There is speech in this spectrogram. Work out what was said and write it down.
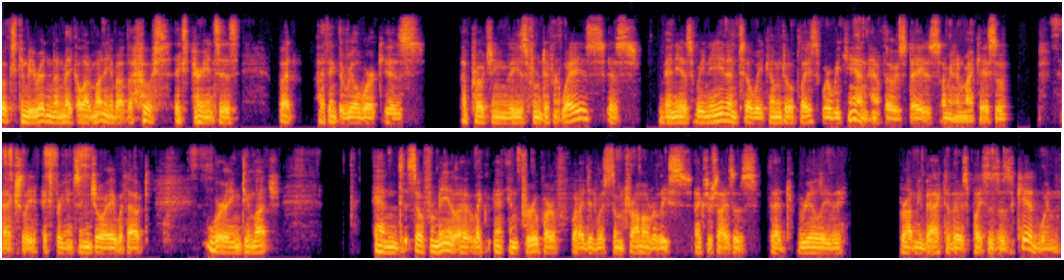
books can be written and make a lot of money about those experiences. But I think the real work is approaching these from different ways, as many as we need, until we come to a place where we can have those days. I mean, in my case of actually experiencing joy without worrying too much. And so for me, uh, like in Peru, part of what I did was some trauma release exercises that really brought me back to those places as a kid when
